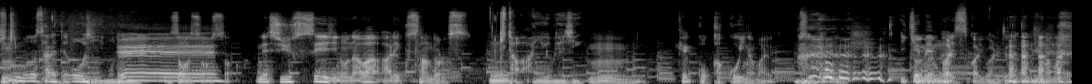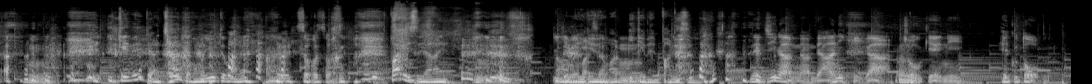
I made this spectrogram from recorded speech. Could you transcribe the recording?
引き戻されて王子に戻る、へえそうそうそう。で出生時の名はアレクサンドロス。うん。来た有名人。うん、結構かっこいい名前。イケメンパリスとか言われてる名前。イケメンってのはちゃんとほんま言ってこない。うん、そうそう。パリスじゃないの。イケメンパリス。あイケメンパリス、で、次男なんで、兄貴が長兄にヘクトーブ、うん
